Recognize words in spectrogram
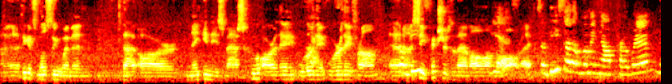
uh, I think it's mostly women that are making these masks. Who are they? Where yes. they where are they from? And so these, I see pictures of them all along yes. the wall, right? So these are the women in our program.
